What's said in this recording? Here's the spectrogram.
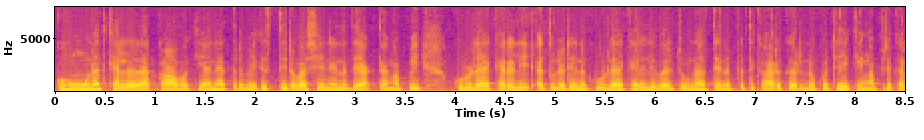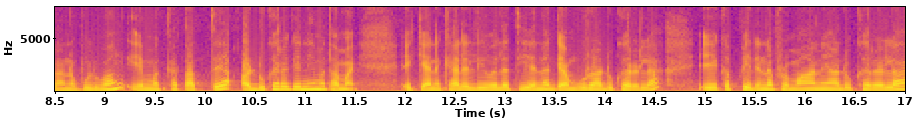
කොහොම වුණත් කැලලක් ආවා කියන්නේ ඇත්තට මේක ස්ථිර වශයෙන් එන දෙයක්. දැන් අපි කුරුලෑ කැරලි ඇතුළට එන කුරුලෑ කැරලි වලට උනත් එන ප්‍රතිකාර කරනකොට ඒකෙන් අපිට කරන්න පුළුවන් එම තත්ත්වය අඩු කර ගැනීම තමයි. ඒ කියන්නේ කැලලි වල තියෙන ගැඹුර අඩු කරලා ඒක පෙනෙන ප්‍රමාණය අඩු කරලා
